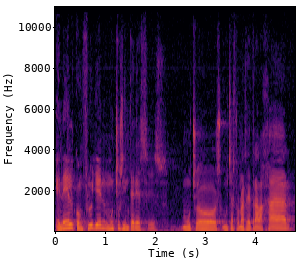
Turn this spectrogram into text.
en él confluyen muchos intereses, muchas formas de trabajar,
